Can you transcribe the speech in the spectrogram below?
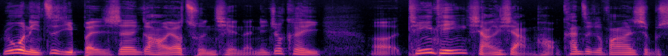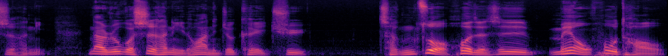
如果你自己本身刚好要存钱的，你就可以呃听一听，想一想哈，看这个方案适不适合你。那如果适合你的话，你就可以去乘坐，或者是没有户头，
